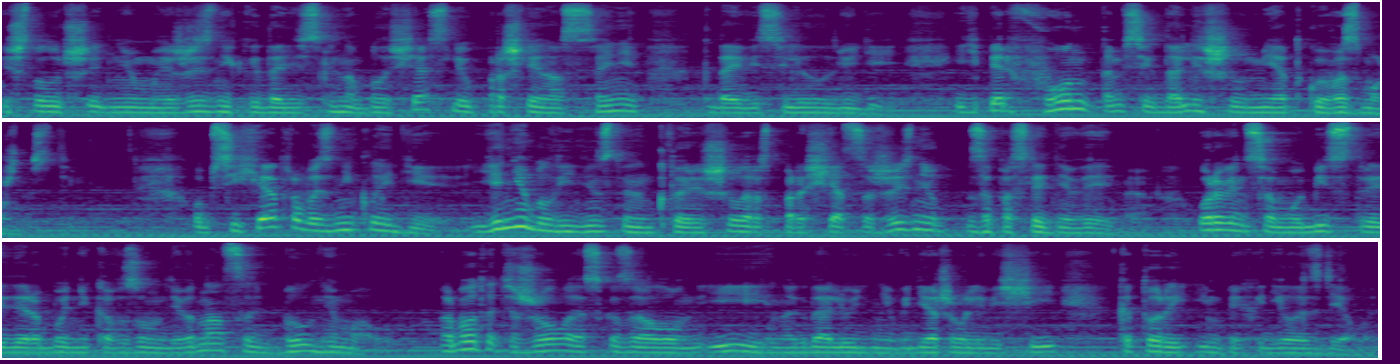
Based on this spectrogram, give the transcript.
и что лучшие дни в моей жизни, когда я действительно был счастлив, прошли на сцене, когда я веселил людей, и теперь фон там всегда лишил меня такой возможности. У психиатра возникла идея. Я не был единственным, кто решил распрощаться с жизнью за последнее время. Уровень самоубийств среди работников Зоны 19 был немал. Работа тяжелая, сказал он, и иногда люди не выдерживали вещей, которые им приходилось делать.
